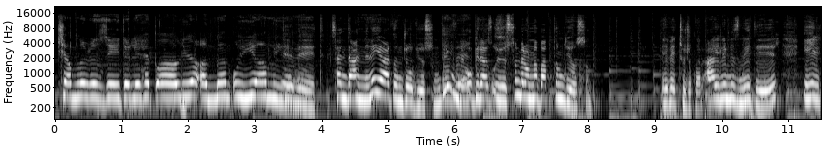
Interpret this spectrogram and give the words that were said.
Akşamları Zeydeli hep ağlıyor. Annem uyuyamıyor. Evet. Sen de annene yardımcı oluyorsun değil mi? Evet. O biraz uyusun ben ona baktım diyorsun. Evet çocuklar ailemiz nedir? İlk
